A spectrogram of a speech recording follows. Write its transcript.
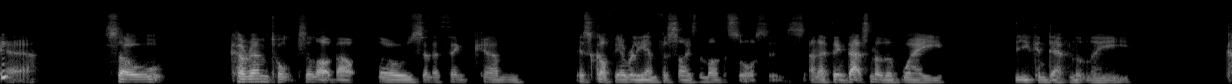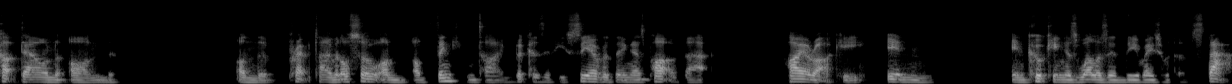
Yeah. So, Carême talks a lot about those, and I think, um, Escoffier really emphasized them on the sauces, and I think that's another way that you can definitely cut down on on the prep time and also on on thinking time because if you see everything as Mhm. part of that hierarchy in in cooking as well as in the arrangement of staff,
